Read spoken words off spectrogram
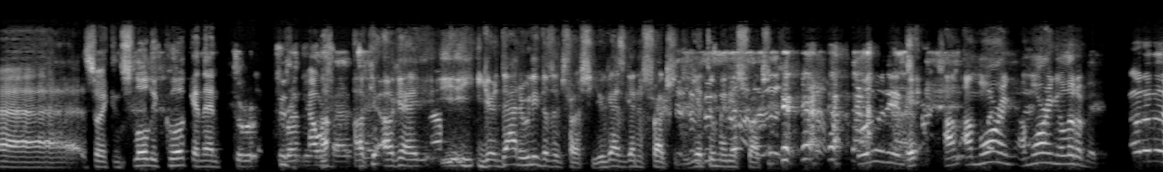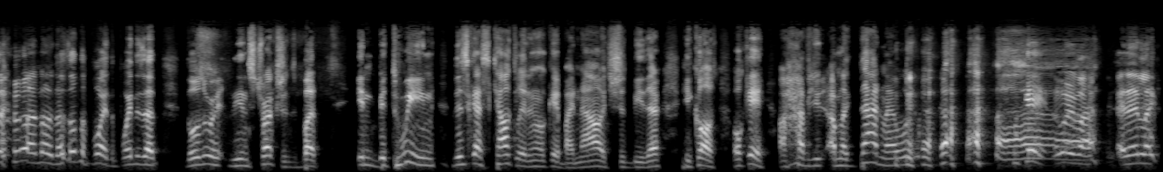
uh, so it can slowly cook, and then to, to render the. Okay, okay. Y- y- your dad really doesn't trust you. You guys get instructions. You get too many instructions. those were the I'm, I'm worrying. I'm worrying a little bit. No, no, no, no, no, that's not the point. The point is that those were the instructions. But in between, this guy's calculating, okay, by now it should be there. He calls, okay, I'll have you. I'm like, Dad, man, what- okay, don't worry about it. And then, like,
